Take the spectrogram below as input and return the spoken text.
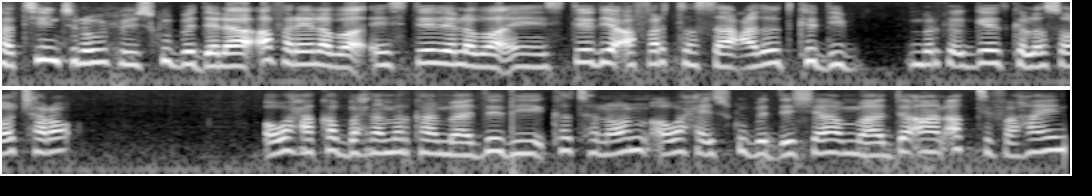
katiintuna wuxuu isku bedelaa afar iyo laba sideed iyo laba sideed iyo afartan saacadood kadib marka geedka la soo jaro. Oo waxaa ka baxda markaa maadadii catanon oo waxay isku bedeshaa maado aan active ahayn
